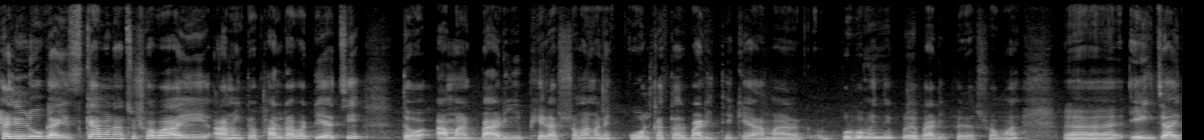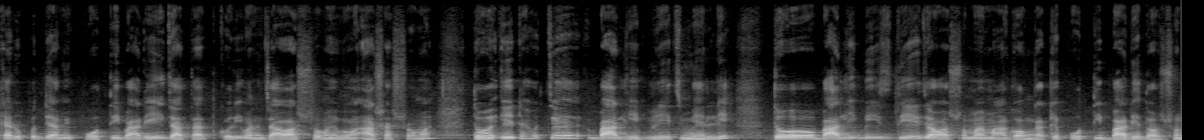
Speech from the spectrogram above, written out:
হ্যালো গাইজ কেমন আছো সবাই? আমি তো ফালরাবাটি আছি। তো আমার বাড়ি ফেরার সময় মানে কলকাতার বাড়ি থেকে আমার পূর্ব মেদিনীপুরের বাড়ি ফেরার সময় এই জায়গার উপর দিয়ে আমি প্রতিবারেই যাতায়াত করি মানে যাওয়ার সময় এবং আসার সময়। তো এটা হচ্ছে বালি ব্রিজ মেনলি তো বালি বীজ দিয়ে যাওয়ার সময় মা গঙ্গাকে প্রতিবারে দর্শন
